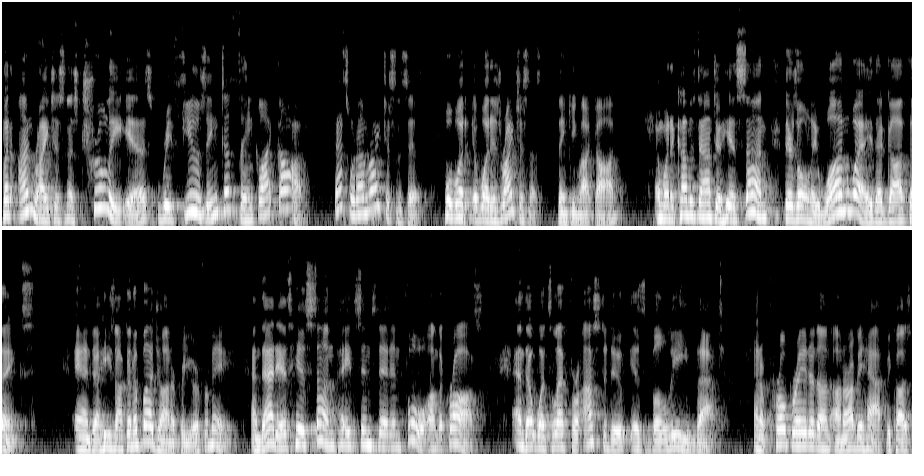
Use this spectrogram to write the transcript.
But unrighteousness truly is refusing to think like God. That's what unrighteousness is. Well, what, what is righteousness? Thinking like God. And when it comes down to His Son, there's only one way that God thinks. And uh, He's not going to budge on it for you or for me. And that is His Son paid sin's debt in full on the cross. And that what's left for us to do is believe that and appropriate it on, on our behalf because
